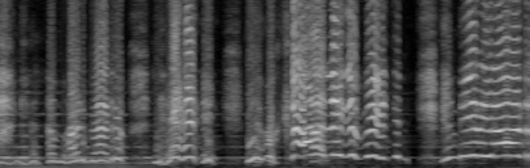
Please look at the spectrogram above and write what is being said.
ಹಂಗೆಲ್ಲ ಮಾಡ್ಬ್ಯಾಡ್ರು ಲೇ, ನಿಮ್ಮ ಕಾಲಿಗೆ ಬೀಳ್ತೀನಿ ನೀವ್ ಯಾರ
